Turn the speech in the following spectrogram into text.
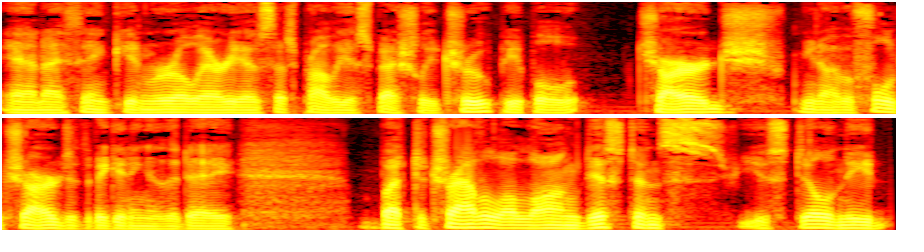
And I think in rural areas, that's probably especially true. People charge, you know, have a full charge at the beginning of the day. But to travel a long distance, you still need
